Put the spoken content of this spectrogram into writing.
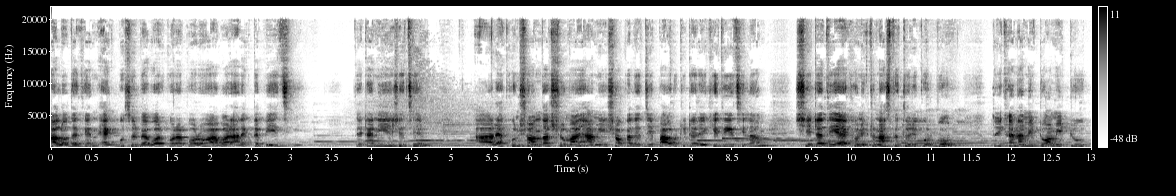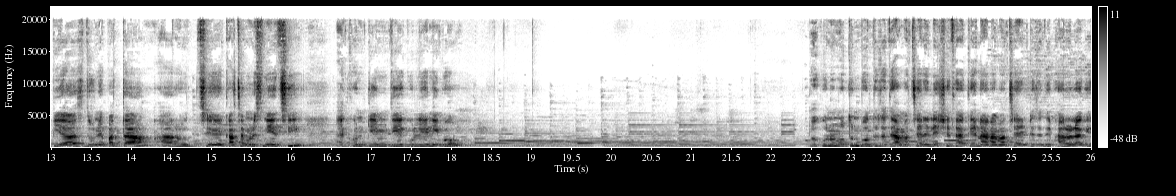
ভালো, দেখেন, এক বছর ব্যবহার করার পরও আবার আরেকটা পেয়েছি। তো এটা নিয়ে এসেছে। আর এখন সন্ধ্যার সময় আমি সকালে যে পাউরুটিটা রেখে দিয়েছিলাম, সেটা দিয়ে এখন একটু নাস্তা তৈরি করব। তো এখানে আমি টমেটো, পেঁয়াজ ধনে পাতা আর হচ্ছে কাঁচামরিচ নিয়েছি। এখন ডিম দিয়ে গুলিয়ে নিব। তো কোনো নতুন বন্ধু যদি আমার চ্যানেলে এসে থাকেন আর আমার চ্যানেলটা যদি ভালো লাগে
